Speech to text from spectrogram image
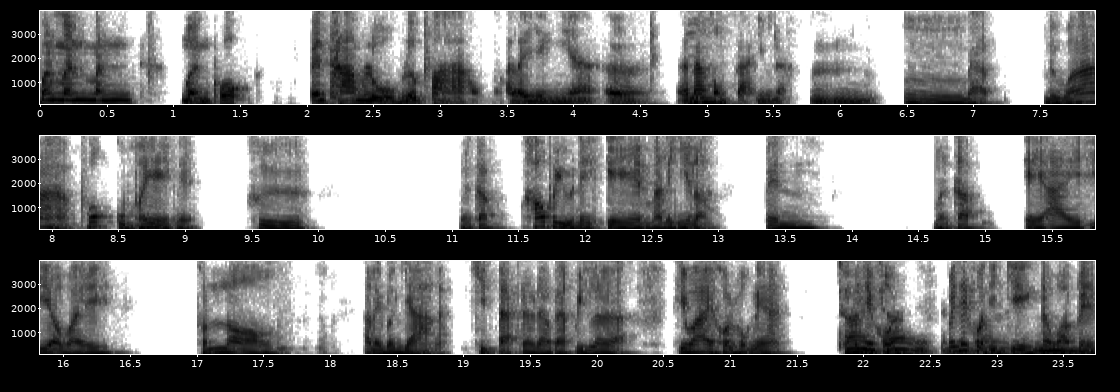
มันมันมันเหมือนพวกเป็น time loop หรือเปล่า อะไรอย่างเงี้ย เออแล้วน่าสงสัยอยู่นะอืม อืมแบบ หรือว่าพวกกลุ่มพระเอกเนี่ย คือ เหมือนกับเข้าไปอยู่ในเกมอะไรอย่างนี้เหรอเป็นเหมือนกับ AI ที่เอาไว้ทดลองอะไรบางอย่างอะคิดแบบแนวๆแบ็ควิลเลอร์ที่ว่าไอ้คนพวกเนี้ยใช่ไม่ใช่คนใช่ไม่ใช่คนจริงๆ แต่ว่าเป็น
